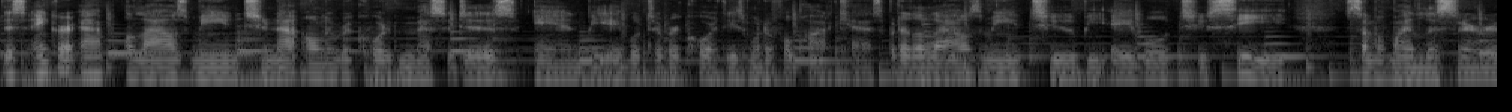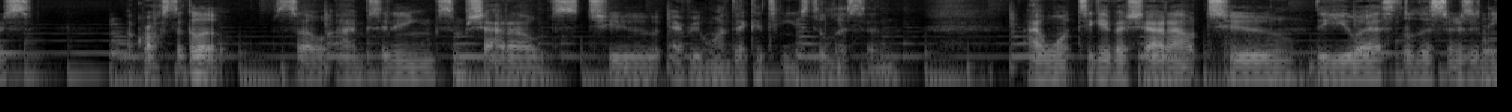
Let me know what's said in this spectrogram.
This Anchor app allows me to not only record messages and be able to record these wonderful podcasts, but it allows me to be able to see some of my listeners across the globe. So I'm sending some shout outs to everyone that continues to listen. I want to give a shout out to the US, the listeners in the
